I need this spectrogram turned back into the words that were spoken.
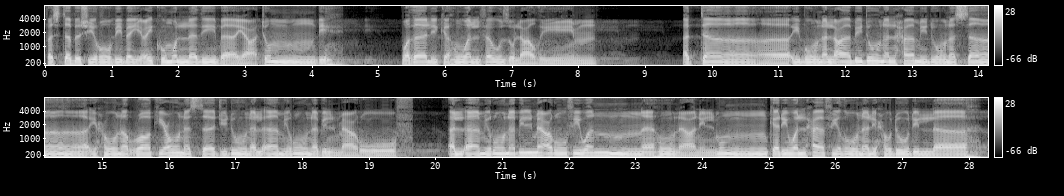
فاستبشروا ببيعكم الذي بايعتم به وذلك هو الفوز العظيم. التائبون العابدون الحامدون السائحون الراكعون الساجدون الآمرون بالمعروف الآمرون بالمعروف والناهون عن المنكر والحافظون لحدود الله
